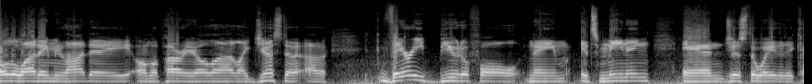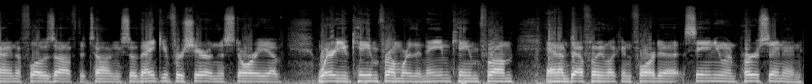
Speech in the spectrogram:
Oluwade Milade Omopariola, like just a, a, very beautiful name. Its meaning and just the way that it kind of flows off the tongue. So thank you for sharing the story of where you came from, where the name came from, and I'm definitely looking forward to seeing you in person and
